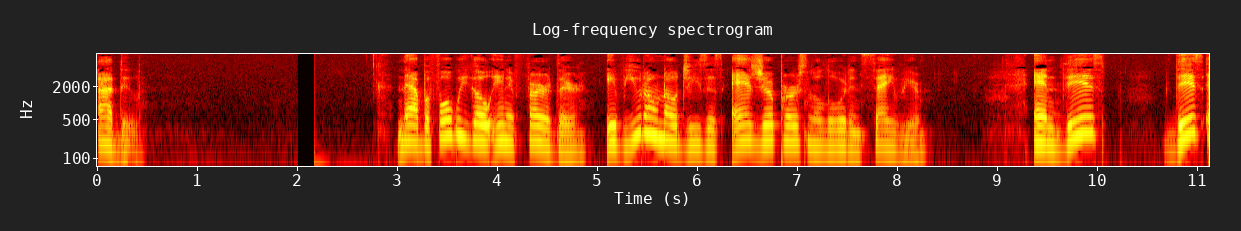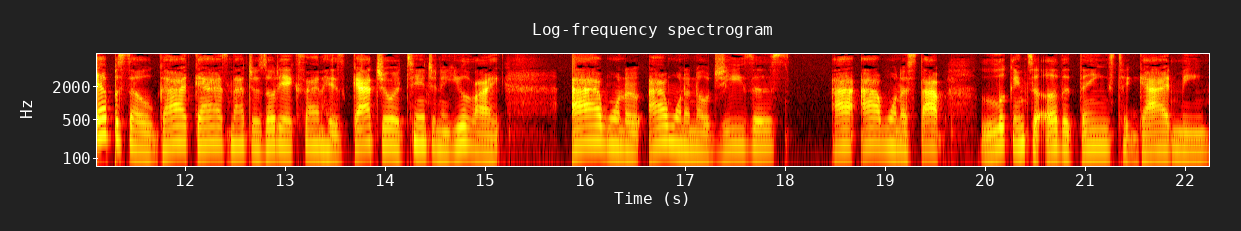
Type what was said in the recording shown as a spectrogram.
I do. Now, before we go any further, if you don't know Jesus as your personal Lord and Savior, and this this episode, God guides not your zodiac sign, has got your attention, and you're like, I wanna I wanna know Jesus. I, I want to stop looking to other things to guide me.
